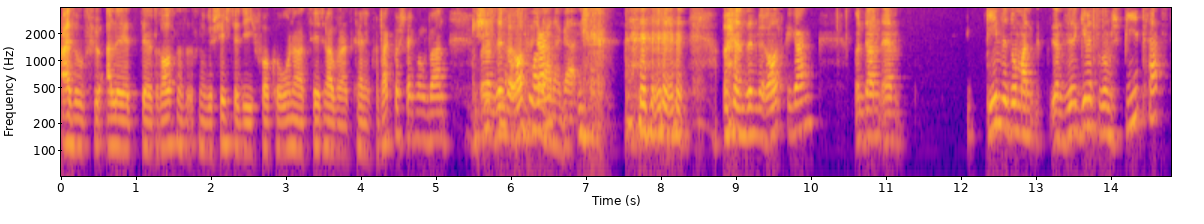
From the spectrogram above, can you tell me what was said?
also für alle jetzt da draußen, das ist eine Geschichte, die ich vor Corona erzählt habe und als keine Kontaktbeschränkungen waren. Und dann sind wir rausgegangen. Und dann sind wir rausgegangen und dann ähm, gehen wir so, man, dann sind, gehen wir zu so einem Spielplatz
